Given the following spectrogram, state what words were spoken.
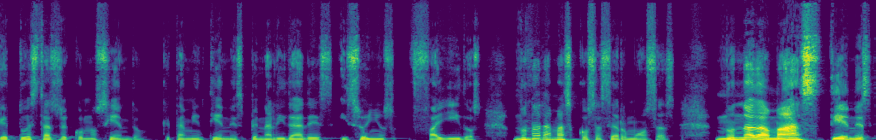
que tú estás reconociendo que también tienes penalidades y sueños fallidos, no nada más cosas hermosas, no nada más tienes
